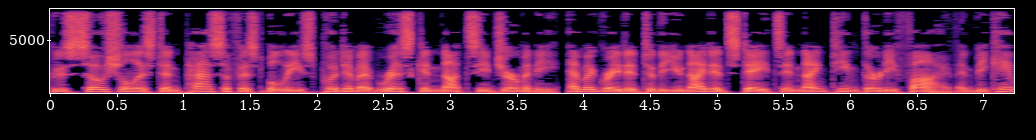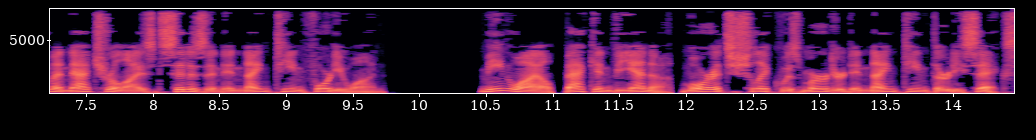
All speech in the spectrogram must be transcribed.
whose socialist and pacifist beliefs put him at risk in Nazi Germany, emigrated to the United States in 1935 and became a naturalized citizen in 1941. Meanwhile, back in Vienna, Moritz Schlick was murdered in 1936.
